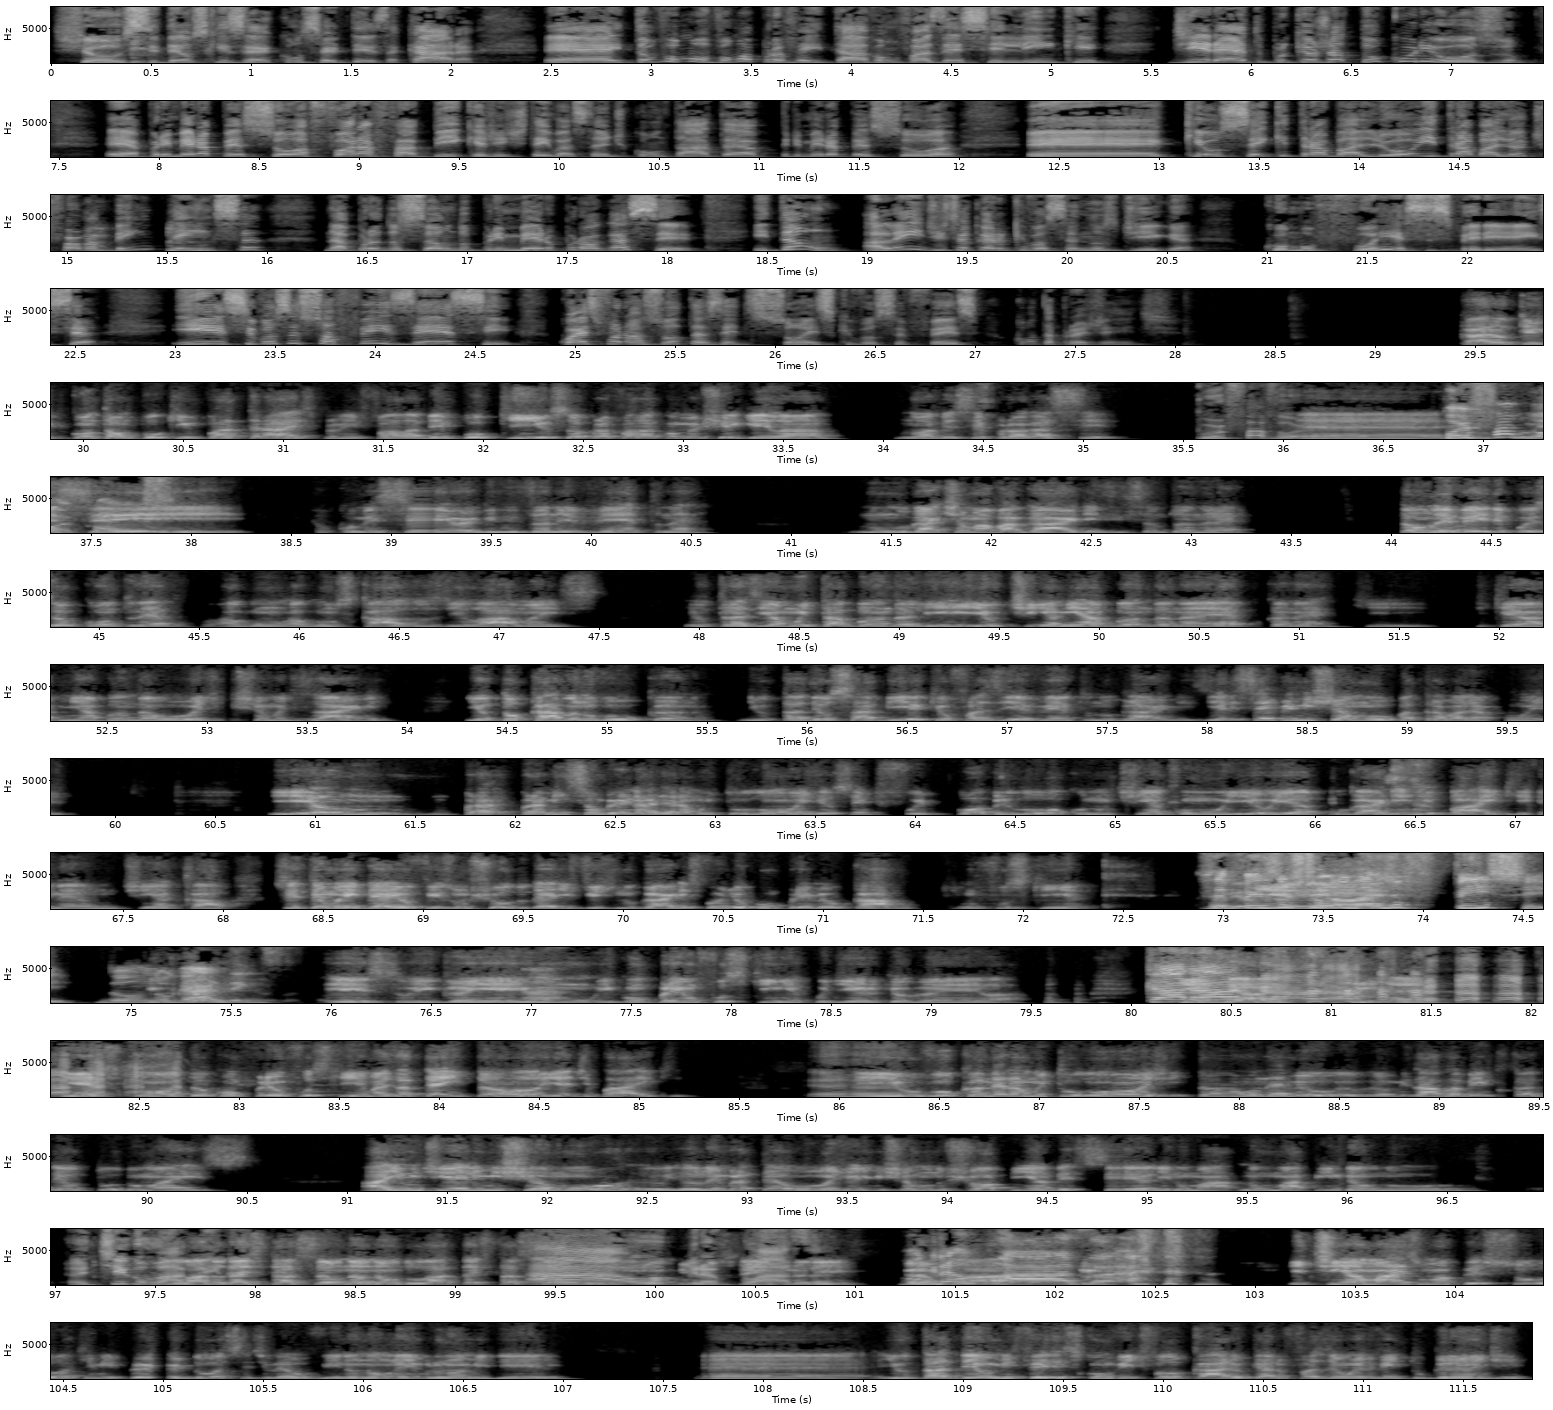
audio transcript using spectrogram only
Show, se Deus quiser, com certeza. Cara, é, então vamos, vamos aproveitar, vamos fazer esse link direto, porque eu já tô curioso. É a primeira pessoa, fora a Fabi, que a gente tem bastante contato, é a primeira pessoa é, que eu sei que trabalhou e trabalhou de forma bem intensa na produção do primeiro Pro HC. Então, além disso, eu quero que você nos diga como foi essa experiência e se você só fez esse, quais foram as outras edições que você fez? Conta pra gente. Cara, eu tenho que contar um pouquinho para trás, para mim falar bem pouquinho, só para falar como eu cheguei lá no ABC Pro HC. Por favor. É, Por favor. Eu comecei, eu comecei organizando evento, né? Num lugar que chamava Gardens, em Santo André. Então, levei, depois eu conto, né? Algum, alguns casos de lá, mas eu trazia muita banda ali e eu tinha minha banda na época, né? Que, que é a minha banda hoje, que chama Desarme. E eu tocava no Vulcano. E o Tadeu sabia que eu fazia evento no Gardens. E ele sempre me chamou para trabalhar com ele. E eu, para mim, São Bernardo era muito longe. Eu sempre fui pobre louco, não tinha como ir. Eu ia para o Gardens de bike, né? Eu não tinha carro. Pra você ter uma ideia, eu fiz um show do Dead Fish no Gardens, foi onde eu comprei meu carro, um Fusquinha. Você fez o show do Dead Fish do, no Gardens? Isso, e ganhei ah. um e comprei um Fusquinha com o dinheiro que eu ganhei lá. Caraca! 500 reais. É, 500 conto eu comprei um Fusquinha, mas até então eu ia de bike. Uhum. E o Vulcano era muito longe, então, né, meu, eu, eu, me dava bem com o Tadeu, tudo, mas. Aí um dia ele me chamou, eu, eu lembro até hoje, ele me chamou no shopping ABC, ali no, ma no mapping, não, no. Antigo mapping. Do lado né? da estação, não, não, do lado da estação, ah, do shopping do centro Plaza. ali. O Gran Plaza. Plaza. E tinha mais uma pessoa que me perdoa se estiver ouvindo, não lembro o nome dele. É... E o Tadeu me fez esse convite, falou, cara, eu quero fazer um evento grande,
